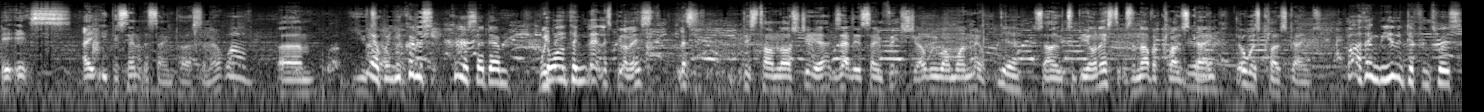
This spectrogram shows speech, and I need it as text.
It, it's 80% the same personnel. well, Um, you Yeah, but me. you could have could have said um, We the one thing. let, us be honest. Let's this time last year, exactly the same fixture, we won one 0 Yeah. So to be honest, it was another close Yeah. game. They're always close games. But I think the other difference was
